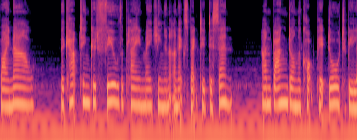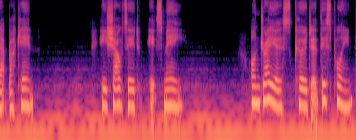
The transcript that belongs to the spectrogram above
By now, the captain could feel the plane making an unexpected descent and banged on the cockpit door to be let back in. He shouted, It's me, Andreas could, at this point,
